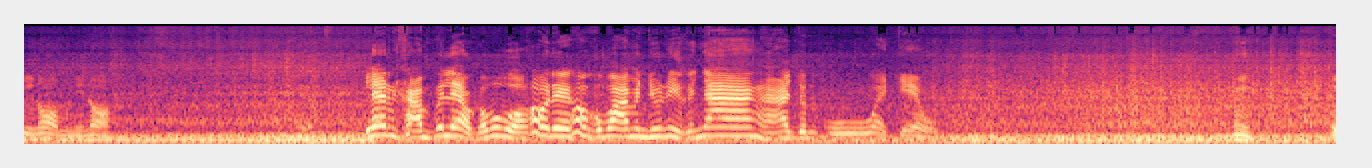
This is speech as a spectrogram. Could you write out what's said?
นี่นาะมันนี่นาะ แล่นขำไปแล้วก็บ่บอกเขาเด้เขาก็ว่ามันอยู่นี่ก็ย่างหาจนโอ้ยแก้วเอ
